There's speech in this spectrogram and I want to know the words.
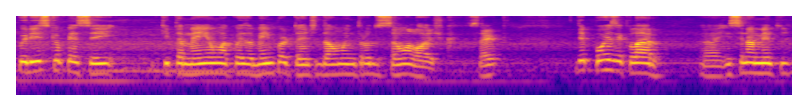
Por isso que eu pensei que também é uma coisa bem importante dar uma introdução à lógica, certo? Depois, é claro, uh, ensinamento de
